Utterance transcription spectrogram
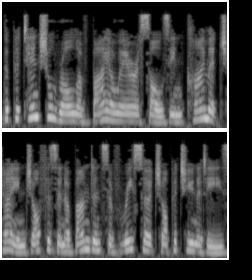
The potential role of bioaerosols in climate change offers an abundance of research opportunities.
